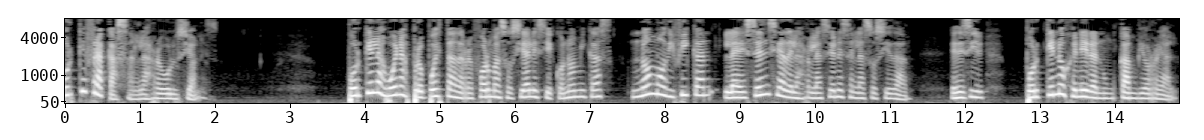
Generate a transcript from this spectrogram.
¿Por qué fracasan las revoluciones? ¿Por qué las buenas propuestas de reformas sociales y económicas no modifican la esencia de las relaciones en la sociedad? Es decir, ¿por qué no generan un cambio real?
